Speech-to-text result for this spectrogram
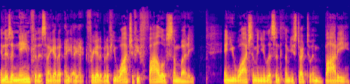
And there's a name for this, and I got to I, I forget it. But if you watch, if you follow somebody and you watch them and you listen to them, you start to embody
